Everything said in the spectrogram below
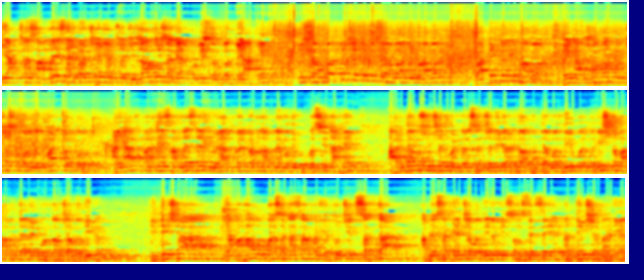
ही आमच्या सांबळे साहेबांची आणि आमच्या जिजाऊची सगळ्यात मोठी संपत्ती आहे ही संपत्तीचे तुम्ही सहभागी व्हावं वाटेकरी व्हावं हे आशावाद तुमच्यासमोर निर्माण करतो. आणि आज माझे सांबरे साहेब वेळात वेळ काढून आपल्यामध्ये उपस्थित आहे आडगाव शिक्षण मंडळ संचलित आडगाव विद्या मंदिर व कनिष्ठ महाविद्यालय कोणगावच्या वतीनं. विद्येच्या या महाउपासकाचा आपण यथोचित सत्कार आपल्या सगळ्यांच्या वतीनं मी संस्थेचे अध्यक्ष माननीय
